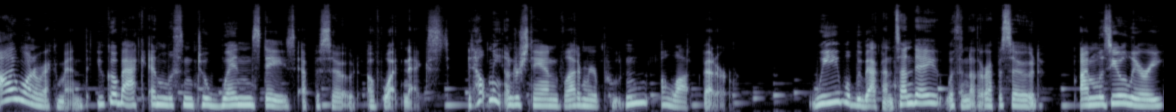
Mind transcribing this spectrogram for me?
I want to recommend that you go back and listen to Wednesday's episode of What Next. It helped me understand Vladimir Putin a lot better. We will be back on Sunday with another episode. I'm Lizzie O'Leary.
